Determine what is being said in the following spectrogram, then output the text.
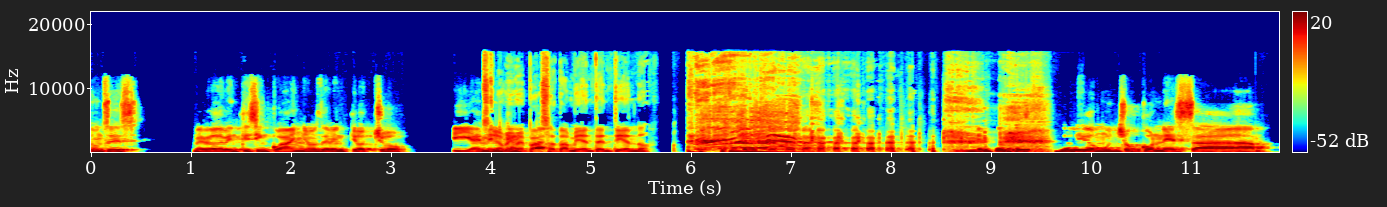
Entonces, me veo de 25 años, de 28, y a mí, Sí, me, a mí me pasa también, te entiendo. Entonces, yo lidio mucho con esa,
